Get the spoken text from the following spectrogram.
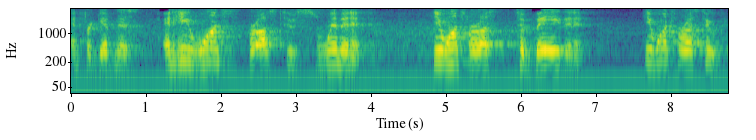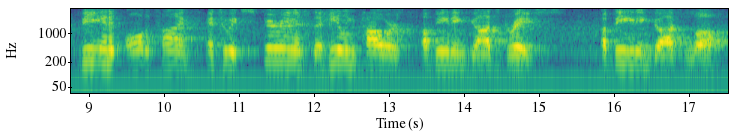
and forgiveness. And he wants for us to swim in it. He wants for us to bathe in it. He wants for us to be in it all the time and to experience the healing powers of being in God's grace, of being in God's love.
